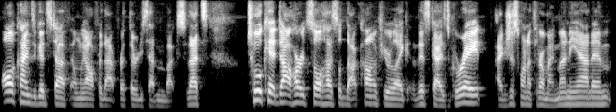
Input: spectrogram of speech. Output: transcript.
all kinds of good stuff. And we offer that for 37 bucks. So that's toolkit.heartsoulhustle.com. If you're like, this guy's great, I just want to throw my money at him,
